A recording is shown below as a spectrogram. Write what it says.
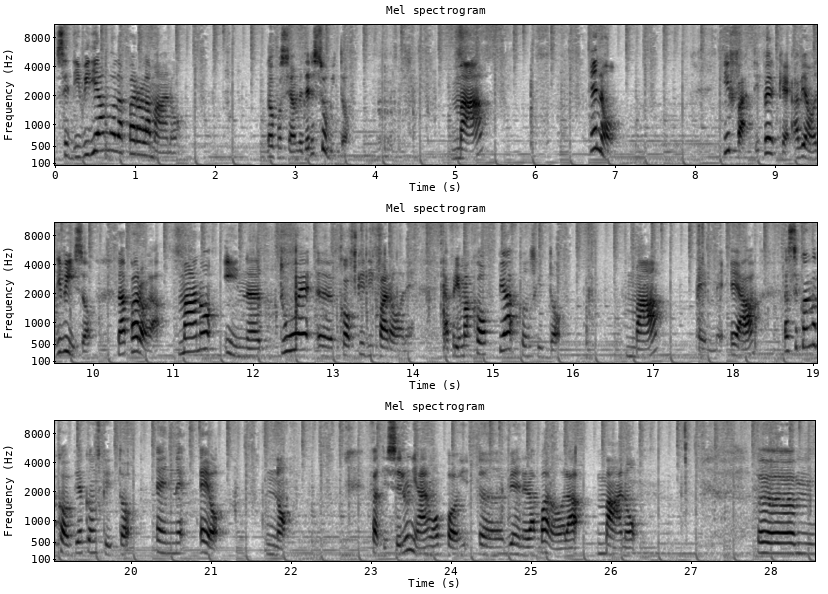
se dividiamo la parola mano? Lo possiamo vedere subito. Ma e no. Infatti perché abbiamo diviso la parola mano in due eh, coppie di parole. La prima coppia con scritto ma, M e A, la seconda coppia con scritto N e O, no. Infatti se lo uniamo poi eh, viene la parola mano. Um,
